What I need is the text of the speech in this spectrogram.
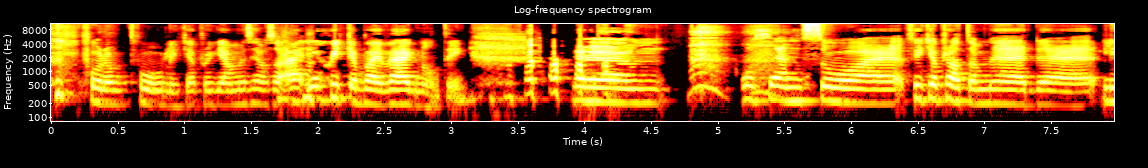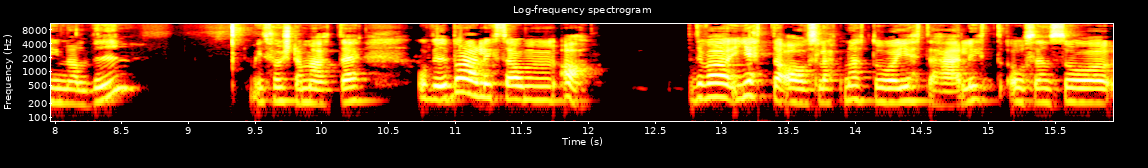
på de två olika programmen så jag var så, äh, jag skickar bara iväg någonting. Ehm, och sen så eh, fick jag prata med Linn Alvin, mitt första möte. Och vi bara liksom, ja, det var jätteavslappnat och jättehärligt. Och sen så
